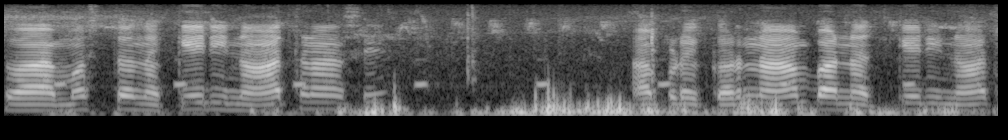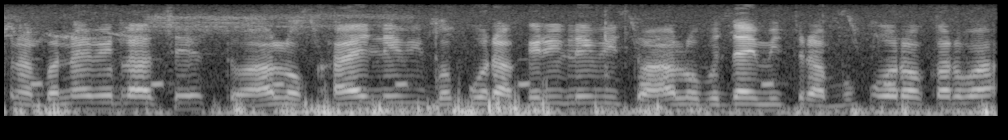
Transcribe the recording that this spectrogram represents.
તો આ મસ્તના કેરીના આથણા છે. આપણે ઘરના આંબાના જ કેરીના હાથના બનાવેલા છે. તો હાલો ખાઈ લેવી, બપોરા કરી લેવી. તો હાલો બધા મિત્ર બપોરો કરવા.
